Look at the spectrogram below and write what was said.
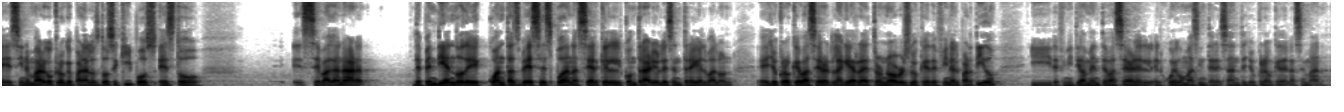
Eh, sin embargo, creo que para los dos equipos esto eh, se va a ganar dependiendo de cuántas veces puedan hacer que el contrario les entregue el balón. Eh, yo creo que va a ser la guerra de turnovers lo que define el partido y definitivamente va a ser el, juego más interesante yo creo que de la semana.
